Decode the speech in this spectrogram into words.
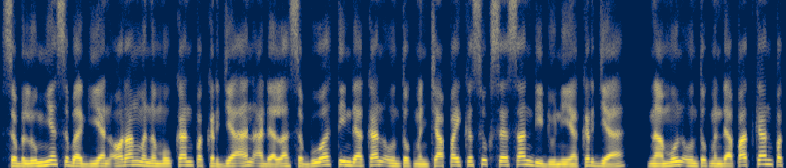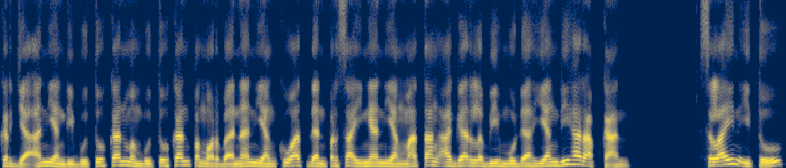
sebelumnya sebagian orang menemukan pekerjaan adalah sebuah tindakan untuk mencapai kesuksesan di dunia kerja, namun untuk mendapatkan pekerjaan yang dibutuhkan membutuhkan pengorbanan yang kuat dan persaingan yang matang agar lebih mudah yang diharapkan. Selain itu,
